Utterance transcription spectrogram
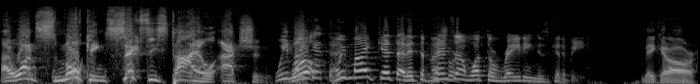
I want smoking, sexy style action. We might Well, get that. we might get that. It depends sure. on what the rating is going to be. Make it R.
